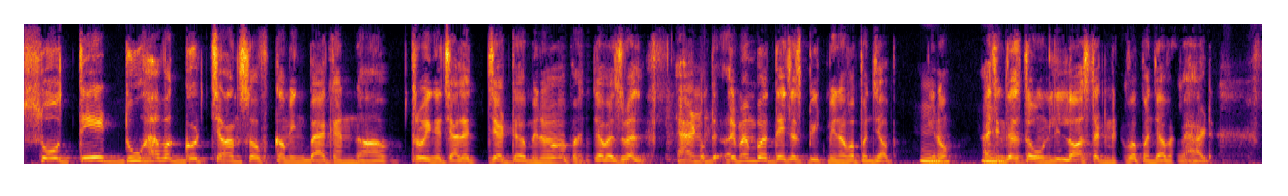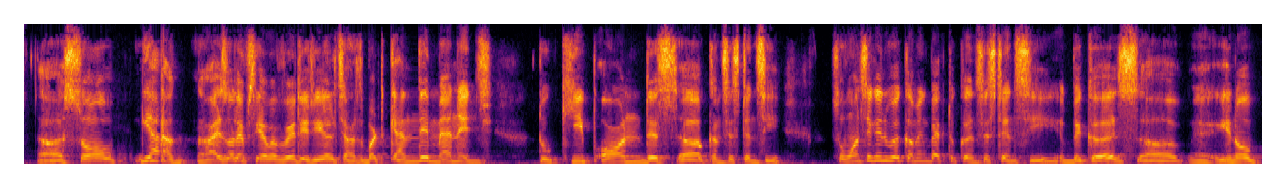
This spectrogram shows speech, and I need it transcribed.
So they do have a good chance of coming back and uh, throwing a challenge at uh, Minerva Punjab as well. And remember, they just beat Minerva Punjab. You know, I think that's the only loss that Minerva Punjab have had. Uh, so yeah, Aizawl FC have a very real chance, but can they manage to keep on this uh, consistency? So once again, we're coming back to consistency because uh, you know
